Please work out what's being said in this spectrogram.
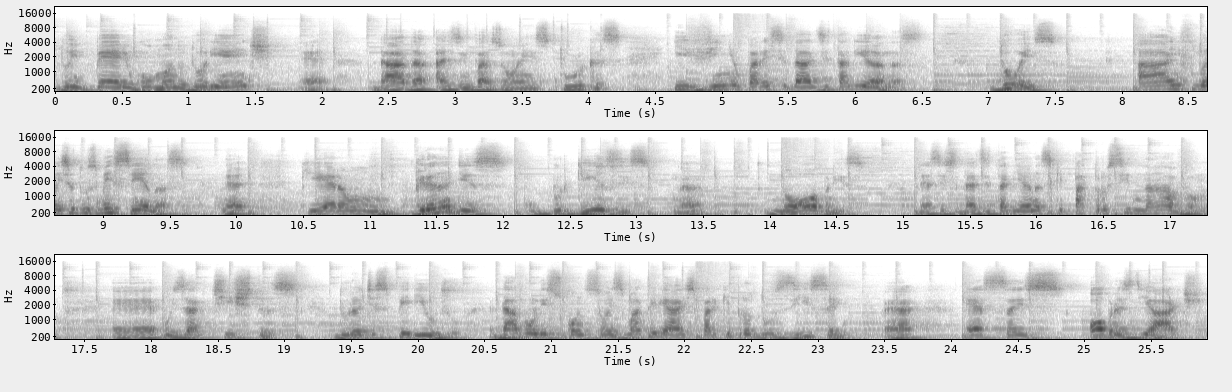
do Império Romano do Oriente, né? dada as invasões turcas, e vinham para as cidades italianas. Dois, a influência dos mecenas, né? que eram grandes burgueses, né? nobres dessas cidades italianas que patrocinavam é, os artistas durante esse período, davam-lhes condições materiais para que produzissem é, essas obras de arte,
